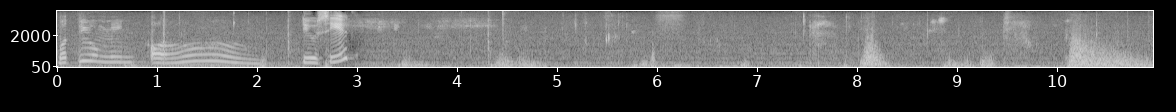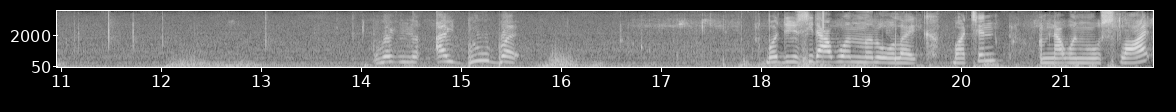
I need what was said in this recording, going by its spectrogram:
what do you mean? Oh, Do you see it? Wait, no, I do, but But do you see that one little like button? I mean that one little slot?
